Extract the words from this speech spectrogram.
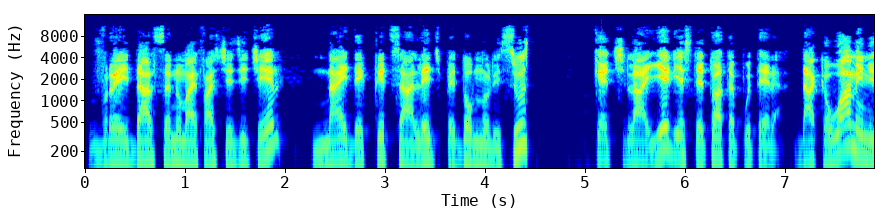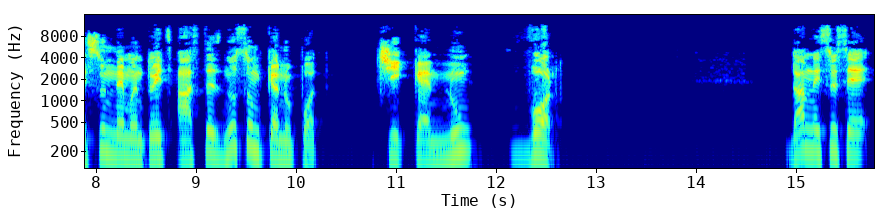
Vrei dar să nu mai faci ce zice el? N-ai decât să alegi pe Domnul Isus, căci la El este toată puterea. Dacă oamenii sunt nemântuiți astăzi, nu sunt că nu pot, ci că nu vor. Doamne Iisuse,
